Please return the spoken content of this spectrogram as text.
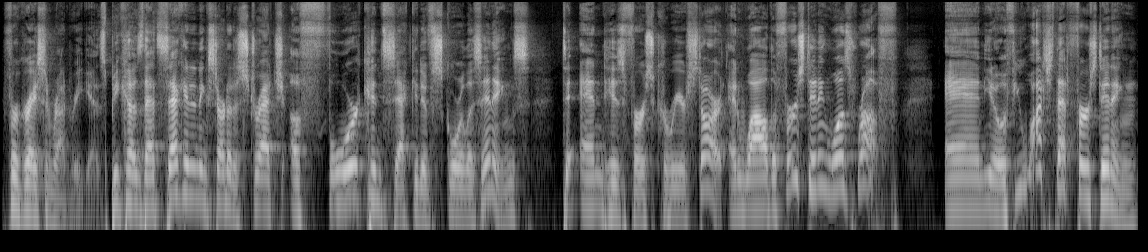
for Grayson Rodriguez because that second inning started a stretch of four consecutive scoreless innings to end his first career start. And while the first inning was rough, and you know, if you watch that first inning,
